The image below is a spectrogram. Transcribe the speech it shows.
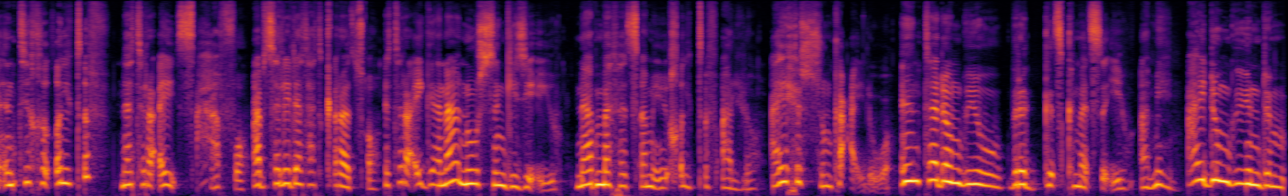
ምእንቲ ክቕልጥፍ ነቲ ራእይ ፀሓፎ ኣብ ሰሌዳታት ቅረጾ እቲ ራእይ ገና ንውስን ግዜ እዩ ናብ መፈጸሚኡ ይቕልጥፍ ኣሎ ኣይሕሱን ከዓ ኢልዎ እንተ ደንጉዩ ብርግጽ ክመጽእ እዩ ኣሜን ኣይድንጉዩን ድማ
